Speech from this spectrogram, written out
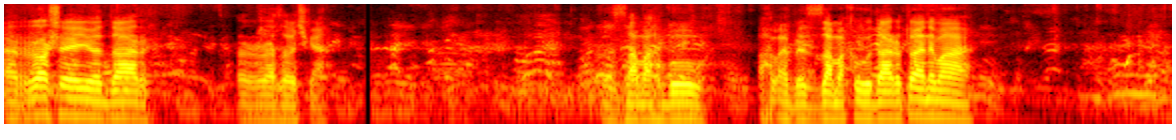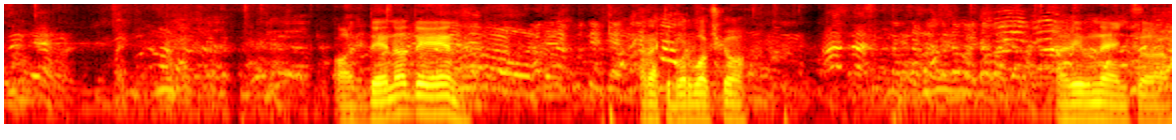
Хороший удар. Розовочка. Замах був, але без замаху удару то нема. Один-один. Ратібор Вовчко. Рівненько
